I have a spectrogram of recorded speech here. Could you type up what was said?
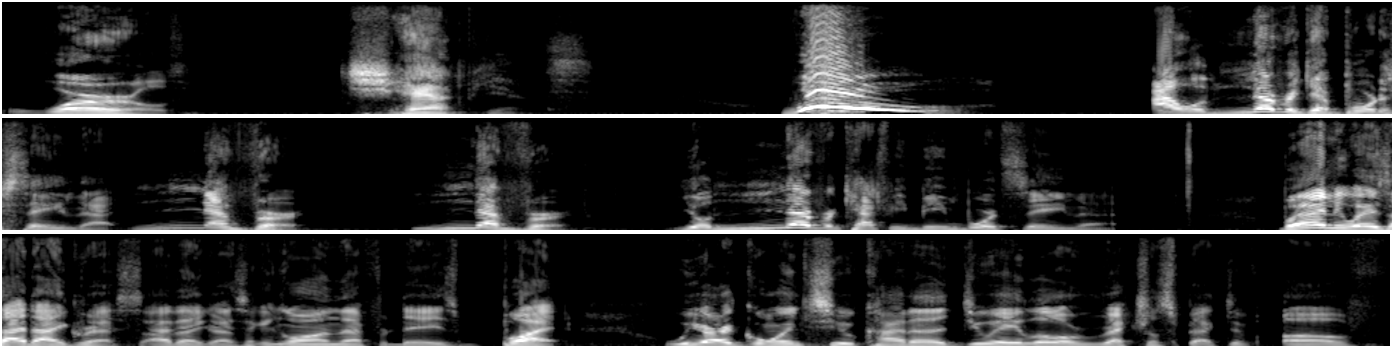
World Champions. Woo! I will never get bored of saying that. Never. Never. You'll never catch me being bored saying that. But, anyways, I digress. I digress. I can go on that for days. But we are going to kind of do a little retrospective of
